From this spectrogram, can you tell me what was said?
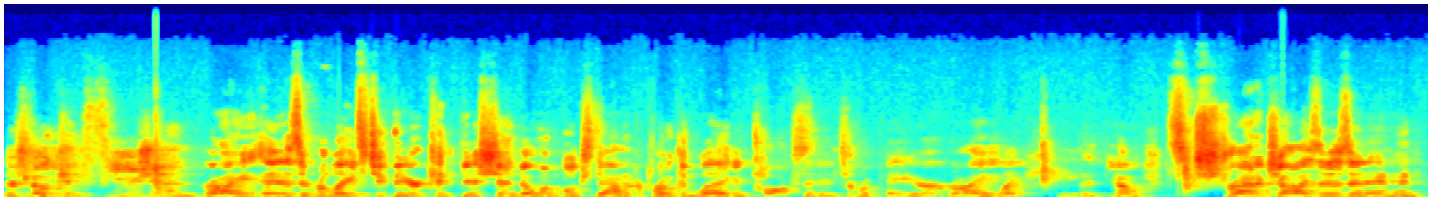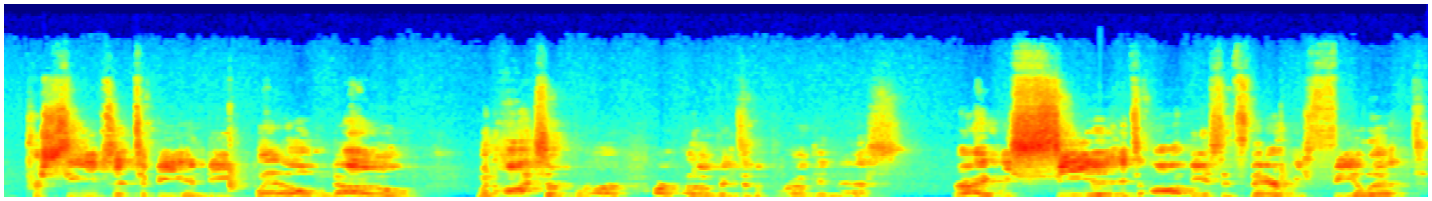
there's no confusion, right? And As it relates to their condition. No one looks down at a broken leg and talks it into repair, right? Like, you know, strategizes and, and, and perceives it to be indeed well. No. When eyes are, are, are open to the brokenness, right? We see it, it's obvious, it's there, we feel it.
